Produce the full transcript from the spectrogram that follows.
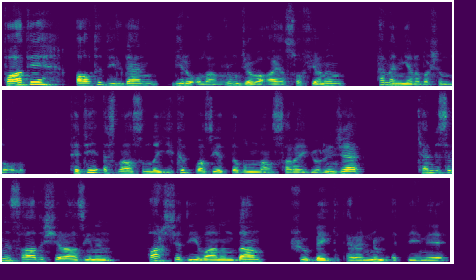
Fatih altı dilden biri olan Rumca ve Ayasofya'nın hemen yanı başında olup fetih esnasında yıkık vaziyette bulunan sarayı görünce kendisini Sadı Şirazi'nin Farsça divanından şu beyti terennüm ettiğini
